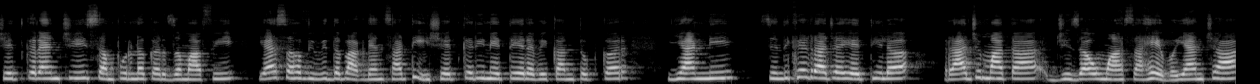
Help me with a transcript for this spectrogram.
शेतकऱ्यांची संपूर्ण कर्जमाफी यासह विविध मागण्यांसाठी शेतकरी नेते रविकांत तुपकर यांनी सिंदखेड राजा येथील राजमाता जिजाऊ मासाहेब यांच्या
